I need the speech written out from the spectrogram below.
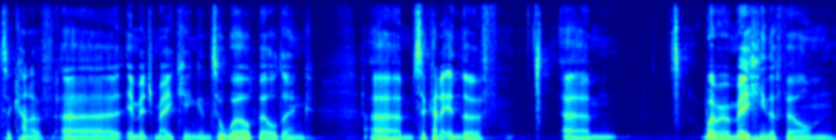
to kind of uh, image making and to world building. Um, so kind of in the um, when we were making the film,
